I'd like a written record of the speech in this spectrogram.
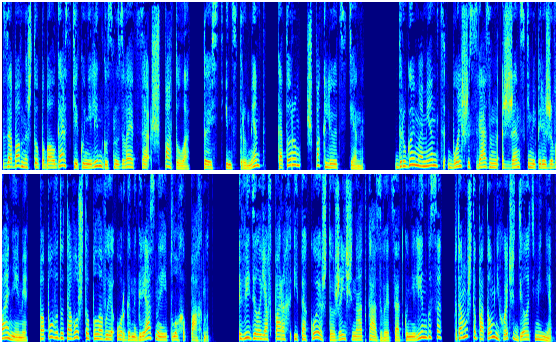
Забавно, что по-болгарски кунилингус называется шпатула, то есть инструмент, которым шпаклюют стены. Другой момент больше связан с женскими переживаниями по поводу того, что половые органы грязные и плохо пахнут. Видела я в парах и такое, что женщина отказывается от кунилингуса, потому что потом не хочет делать минет.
